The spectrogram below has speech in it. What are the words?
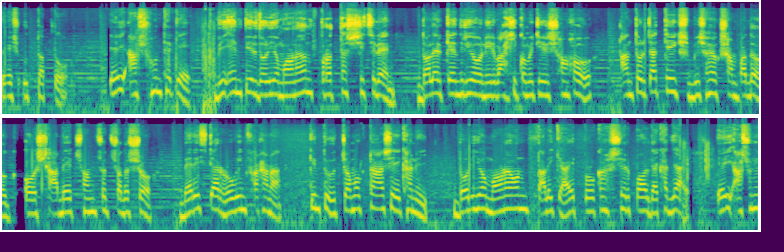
বেশ উত্তপ্ত। এই আসন থেকে বিএনপির দলীয় মনোনয়ন প্রত্যাশী ছিলেন দলের কেন্দ্রীয় নির্বাহী কমিটির সহ আন্তর্জাতিক বিষয়ক সম্পাদক ও সাবেক সংসদ সদস্য ব্যারিস্টার রবিন ফারহানা। কিন্তু চমকটা আসে এখানেই। দলীয় মনোনয়ন তালিকায় প্রকাশের পর দেখা যায়, এই আসনে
